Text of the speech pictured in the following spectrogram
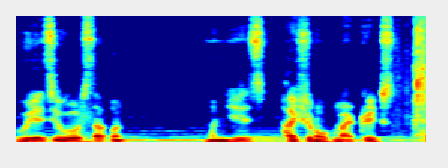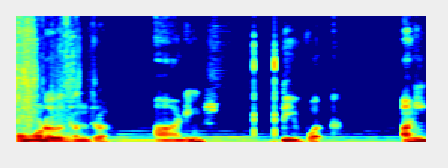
वेळेचे व्यवस्थापन म्हणजेच हायशनोट मॅट्रिक्स होमोडो तंत्र आणि डीप वर्क आणि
